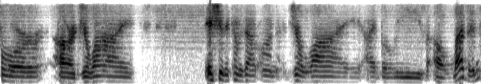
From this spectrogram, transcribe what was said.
for our July issue that comes out on July, I believe, 11th,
